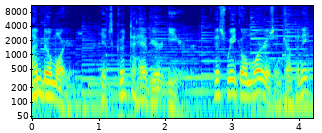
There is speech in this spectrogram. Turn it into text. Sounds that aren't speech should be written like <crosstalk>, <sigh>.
I'm Bill Moyers. It's good to have your ear. This week on Moyers and Company,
